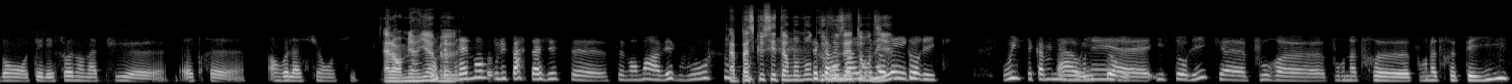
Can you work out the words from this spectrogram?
bon, au téléphone, on a pu être en relation aussi. Alors Myriam, j'ai vraiment voulu partager ce, ce, moment avec vous. Ah, parce que c'est un moment que vous attendiez. Historique. Oui, c'est quand même une ah journée historique, pour pour notre pour notre pays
